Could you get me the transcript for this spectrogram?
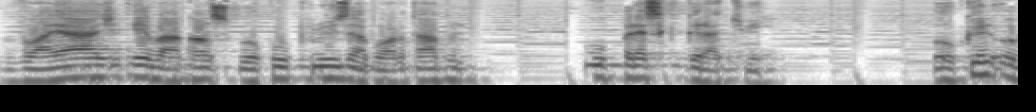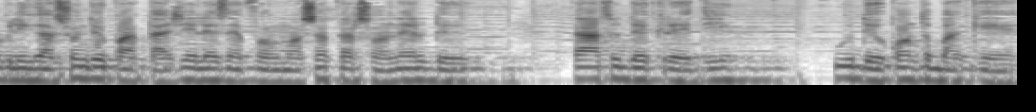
Voyages et vacances beaucoup plus abordables ou presque gratuits. Aucune obligation de partager les informations personnelles de carte de crédit ou de compte bancaire.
